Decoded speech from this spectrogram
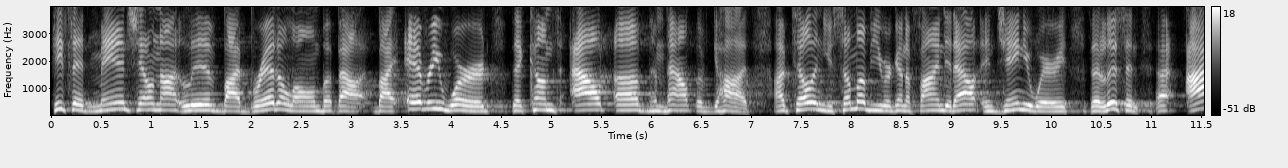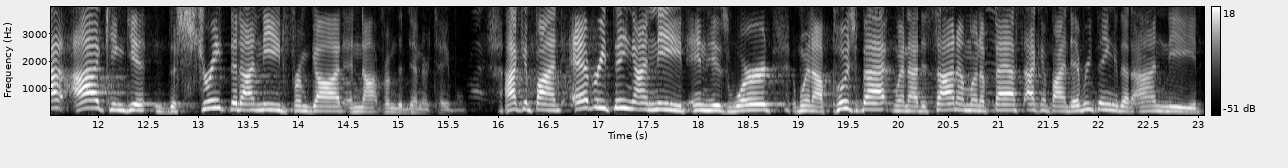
He said, Man shall not live by bread alone, but by, by every word that comes out of the mouth of God. I'm telling you, some of you are going to find it out in January that, listen, uh, I, I can get the strength that I need from God and not from the dinner table. I can find everything I need in His Word. When I push back, when I decide I'm going to fast, I can find everything that I need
